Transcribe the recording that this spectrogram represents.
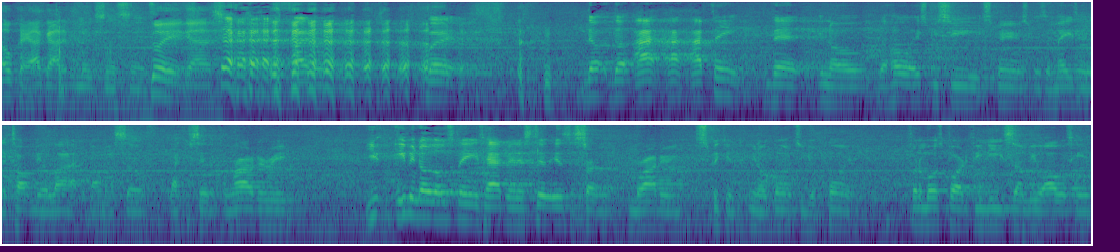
Okay, I got it. Makes no sense. Go ahead, guys. but the, the, I, I, I think that you know the whole HBCU experience was amazing. It taught me a lot about myself. Like you said, the camaraderie. You, even though those things happen, it still is a certain camaraderie. Speaking, you know, going to your point. For the most part, if you need something, you always can.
